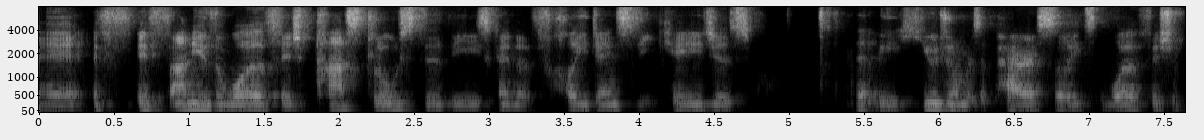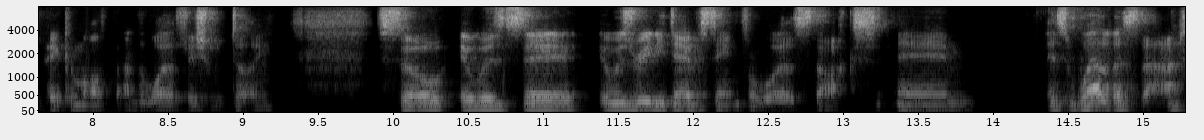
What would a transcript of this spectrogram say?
Uh, if, if any of the wild fish pass close to these kind of high density cages, there'll be huge numbers of parasites. The wild fish would pick them up and the wild fish would die. So it was uh, it was really devastating for wild stocks. Um, as well as that,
